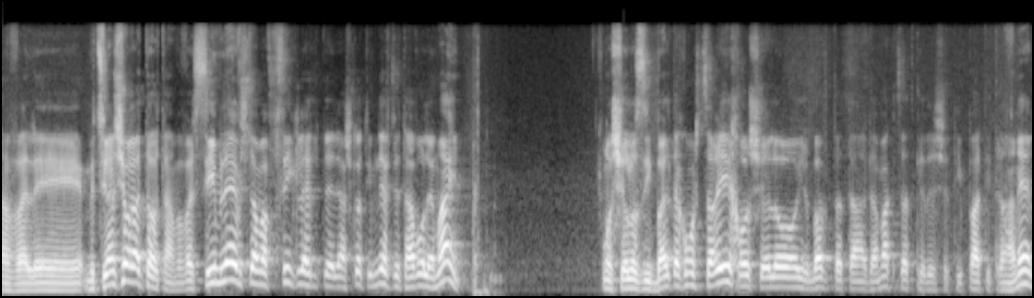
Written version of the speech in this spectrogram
אבל אה, מצוין שהורדת אותם, אבל שים לב שאתה מפסיק להשקות עם נפט ותעבור למים. או שלא זיבלת כמו שצריך, או שלא ערבבת את האדמה קצת כדי שטיפה תתרענן.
